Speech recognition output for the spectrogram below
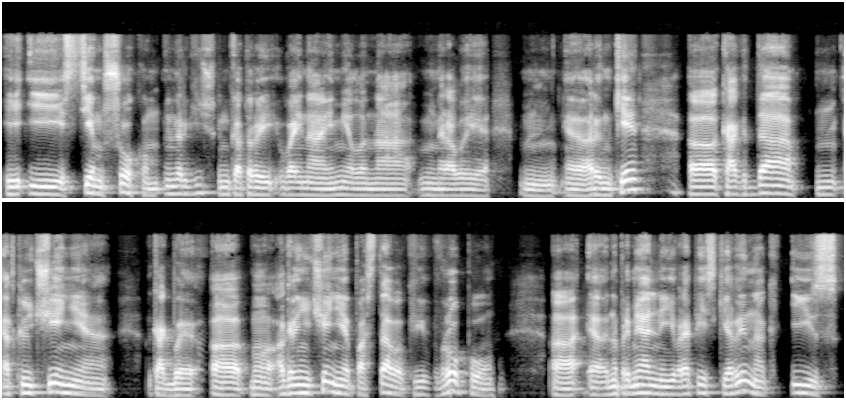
и, и с тем шоком энергетическим, который война имела на мировые э, рынки, а, когда отключение, как бы а, ограничение поставок в Европу на премиальный европейский рынок из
